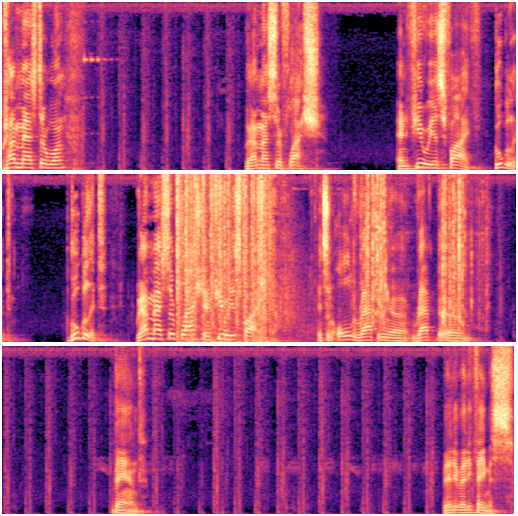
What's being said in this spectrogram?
Grandmaster 1. Grandmaster Flash. And Furious 5. Google it. Google it. Grandmaster Flash and Furious 5. It's an old rapping uh, rap uh, band. Very, very famous.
